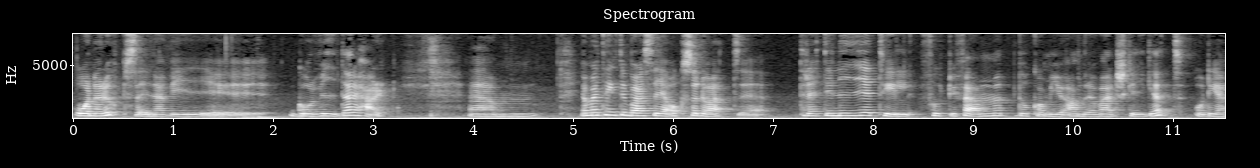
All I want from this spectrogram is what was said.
ordnar upp sig när vi eh, går vidare här. Ehm, ja, men jag tänkte bara säga också då att eh, 39 till 45, då kom ju andra världskriget och det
